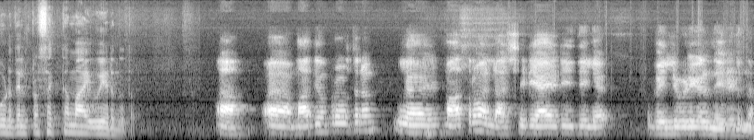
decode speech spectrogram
കൂടുതൽ പ്രസക്തമായി ഉയരുന്നത്. ആ മാധ്യമപ്രവർത്തനം മാത്രമല്ല ശരിയായ രീതിയിൽ വെല്ലുവിളികൾ നേരിടുന്നു.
